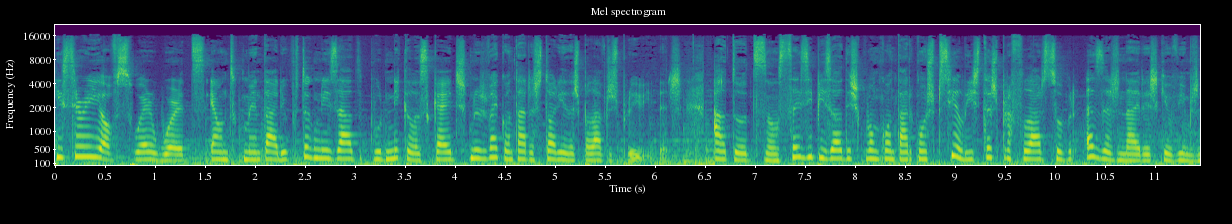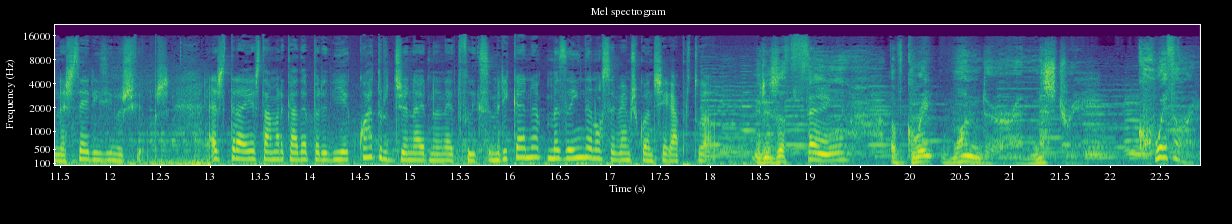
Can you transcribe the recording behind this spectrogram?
History of Swear Words é um documentário protagonizado por Nicolas Cage que nos vai contar a história das palavras proibidas. Ao todo, são seis episódios que vão contar com especialistas para falar sobre as asneiras que ouvimos nas séries e nos filmes. A estreia está marcada para dia 4 de janeiro na Netflix americana, mas ainda não sabemos quando chega a Portugal. It is a thing of great wonder and mystery, quivering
